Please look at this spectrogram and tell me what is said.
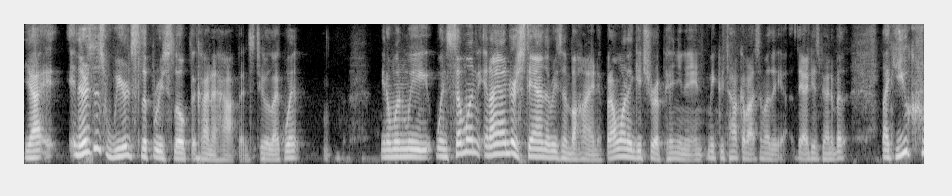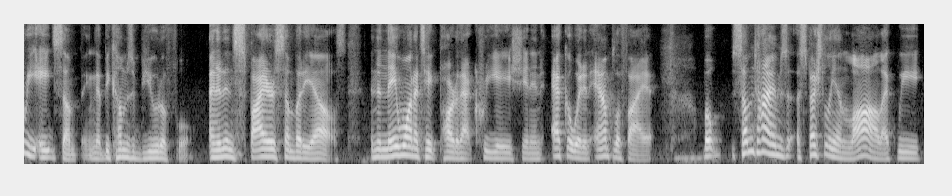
Yeah, it, and there's this weird slippery slope that kind of happens too. Like when you know when we when someone and i understand the reason behind it but i want to get your opinion and make you talk about some of the, the ideas behind it but like you create something that becomes beautiful and it inspires somebody else and then they want to take part of that creation and echo it and amplify it but sometimes especially in law like we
